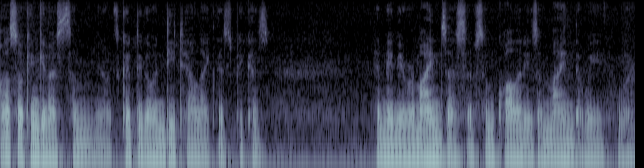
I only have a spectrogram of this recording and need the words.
Also can give us some, you know, it's good to go in detail like this because it maybe reminds us of some qualities of mind that we were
